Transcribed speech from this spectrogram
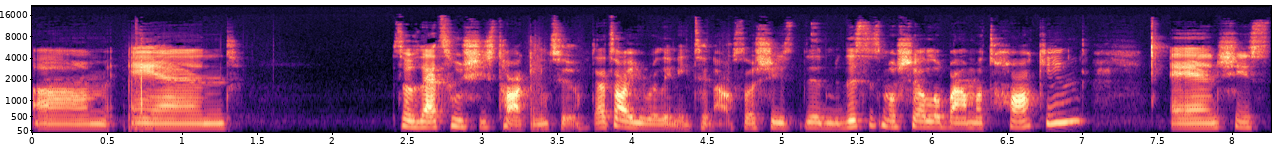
Um, and so that's who she's talking to. That's all you really need to know. So she's this is Michelle Obama talking and she's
